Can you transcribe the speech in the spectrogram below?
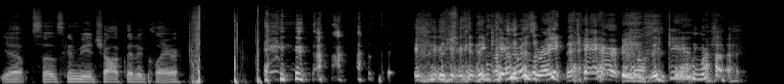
Yep. So it's going to be a chocolate eclair. the camera's right there. The camera.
